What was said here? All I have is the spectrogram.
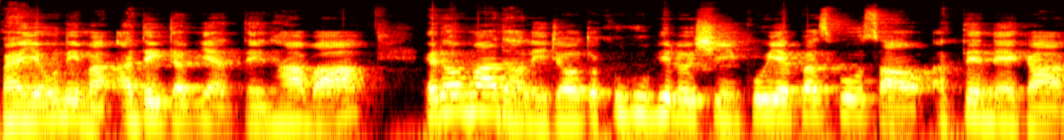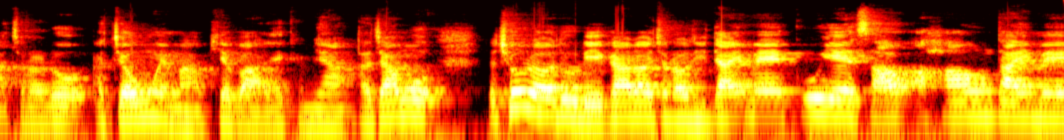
ဘန်ရုံးတွေမှာ update တက်ပြန်တင်ထားပါအဲ့တော့မှဒါလေကျွန်တော်တခုခုဖြစ်လို့ရှိရင်ကိုယ့်ရဲ့ passport စာအုပ်အစ်စ်နဲ့ကကျွန်တော်တို့အကျုံးဝင်မှာဖြစ်ပါလေခင်ဗျဒါကြောင့်မို့တချို့တော်သူတွေကတော့ကျွန်တော်ဒီတိုင်းပဲကိုယ့်ရဲ့စာအုပ်အဟောင်းတိုင်းပဲ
